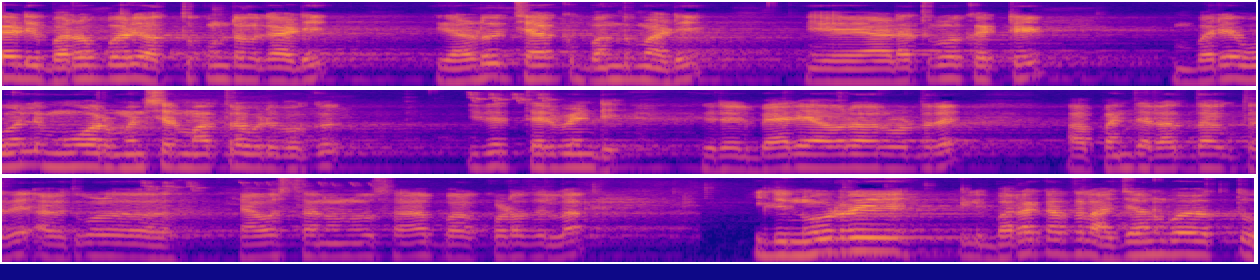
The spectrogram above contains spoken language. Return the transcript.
ಗಾಡಿ ಬರೋಬ್ಬರಿ ಹತ್ತು ಕ್ವಿಂಟಲ್ ಗಾಡಿ. ಎರಡು ಚಾಕ್ ಬಂದ್ ಮಾಡಿ ಎರಡು ಹತ್ತುಗಳು ಕಟ್ಟಿ, ಬರೀ ಓನ್ಲಿ ಮೂವರು ಮನುಷ್ಯರು ಮಾತ್ರ ಬಿಡಬೇಕು. ಇದೇ ತೆರವೆಂಡಿ ಇದರಲ್ಲಿ ಬೇರೆ ಯಾವ್ಯಾರು ಹೊಡೆದ್ರೆ ಆ ಪಂದ್ಯ ರದ್ದಾಗ್ತದೆ. ಆ ಎತ್ತುಗಳು ಯಾವ ಸ್ಥಾನವೂ ಸಹ ಬ ಕೊಡೋದಿಲ್ಲ. ಇಲ್ಲಿ ನೋಡ್ರಿ, ಇಲ್ಲಿ ಬರೋಕ್ಕಾಗಲ್ಲ ಅಜಾನುಭವ ಇತ್ತು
